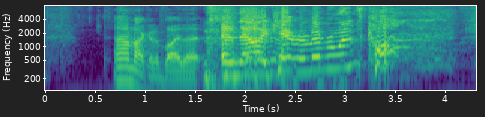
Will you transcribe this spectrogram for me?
I'm not going to buy that." And now I can't remember what it's called.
